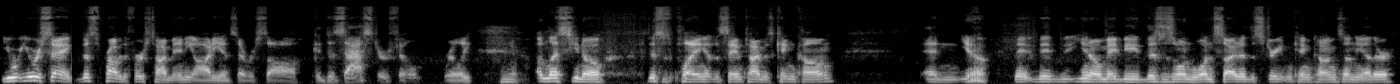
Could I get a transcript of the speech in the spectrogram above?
You you were saying this is probably the first time any audience ever saw a disaster film, really Yep. unless you know this is playing at the same time as King Kong, and you know they, they you know maybe this is on one side of the street and King Kong's on the other,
